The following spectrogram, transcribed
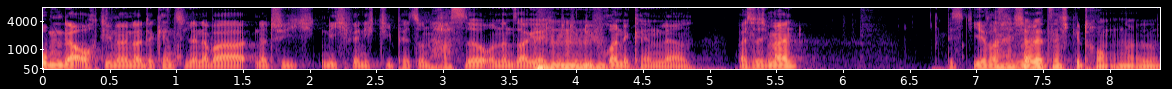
um da auch die neuen Leute kennenzulernen, aber natürlich nicht, wenn ich die Person hasse und dann sage, ich möchte nur die Freunde kennenlernen. Weißt du, was ich meine? Wisst ihr, was ich ich, habe meine? jetzt nicht getrunken. Also.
